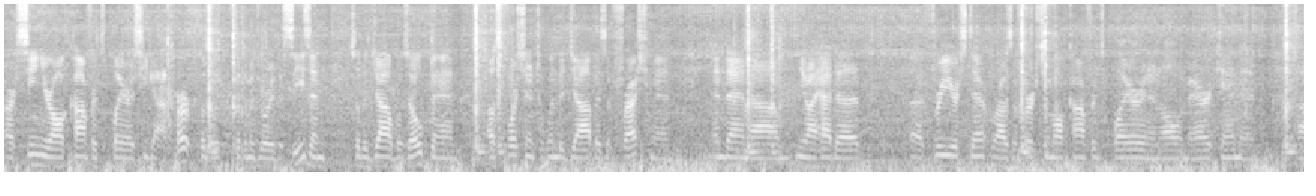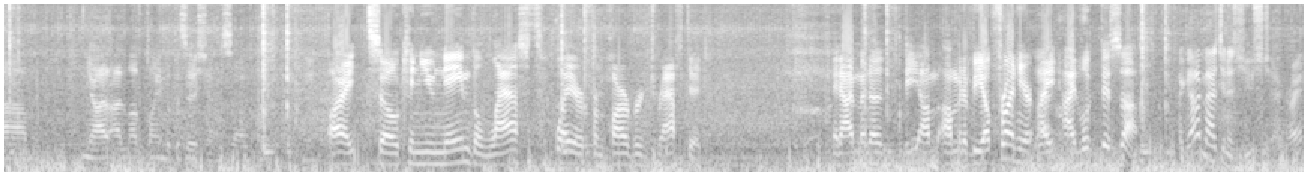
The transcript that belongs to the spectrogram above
our senior all conference players. He got hurt for the for the majority of the season, so the job was open. I was fortunate to win the job as a freshman, and then um, you know I had a, a, three-year stint where I was a first-team All-Conference player and an All-American, and um, you know I, I love playing the position. So. All right. So can you name the last player from Harvard drafted? And I'm gonna be I'm, I'm gonna be upfront here. I, I looked this up. I gotta imagine it's Juszczyk, right?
